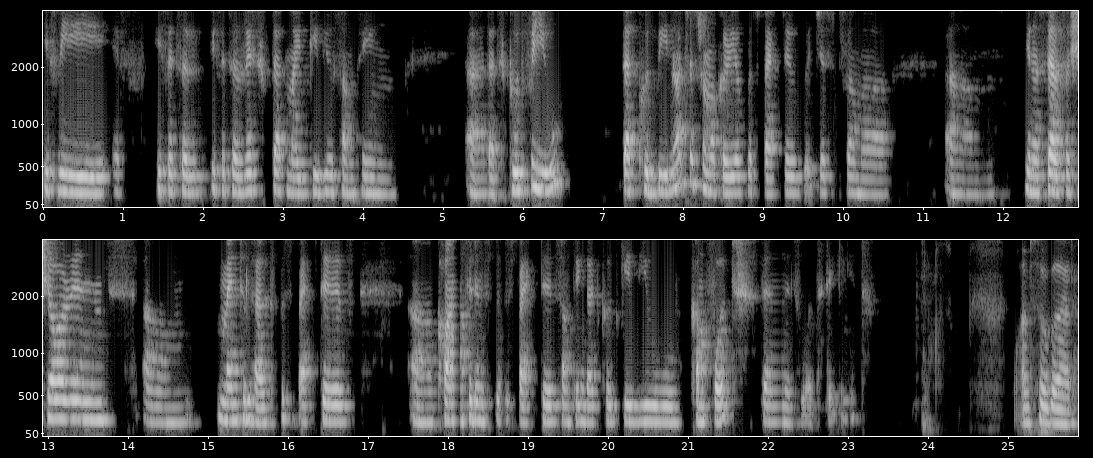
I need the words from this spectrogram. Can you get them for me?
if we if if it's a if it's a risk that might give you something uh, that's good for you, that could be not just from a career perspective, but just from a um, you know self assurance, um, mental health perspective, uh, confidence perspective, something that could give you comfort, then it's worth taking it. Awesome. I'm so glad.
